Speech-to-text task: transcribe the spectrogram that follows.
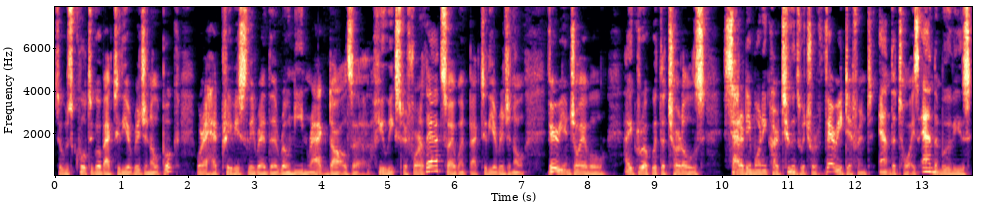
So it was cool to go back to the original book, where I had previously read the Ronin Ragdolls a few weeks before that, so I went back to the original. Very enjoyable. I grew up with the Turtles Saturday morning cartoons, which were very different, and the toys and the movies,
